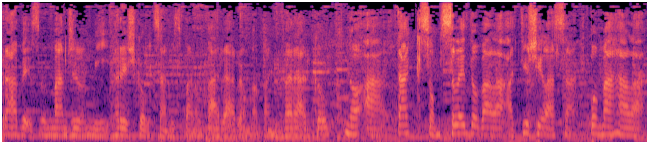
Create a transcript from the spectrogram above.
práve s manželmi Hreškovcami, s pánom Farárom a pani Farárkou. No a tak som sledovala a tešila sa, pomáhala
